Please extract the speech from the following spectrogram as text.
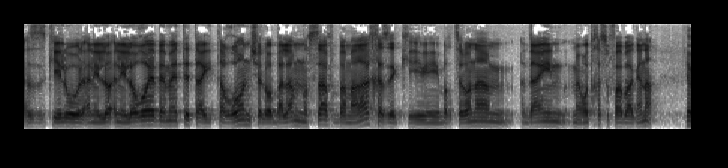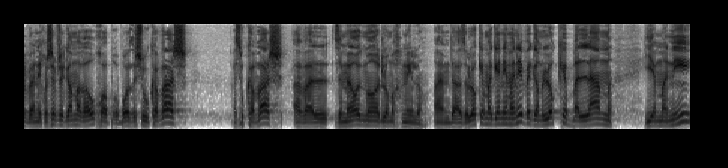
אז כאילו אני לא, אני לא רואה באמת את היתרון של בלם נוסף במערך הזה, כי ברצלונה עדיין מאוד חשופה בהגנה. כן, ואני חושב שגם אראוחו, אפרופו זה שהוא כבש, אז הוא כבש, אבל זה מאוד מאוד לא מחמיא לו, העמדה הזו, לא כמגן ימני וגם לא כבלם ימני,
